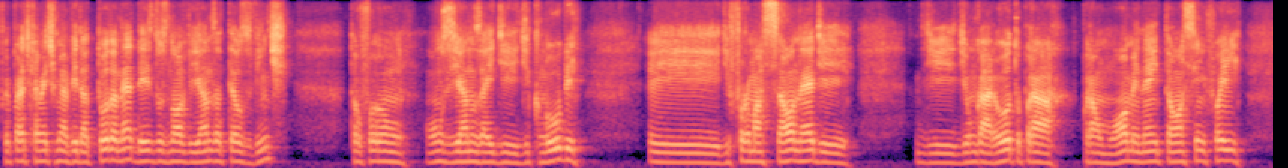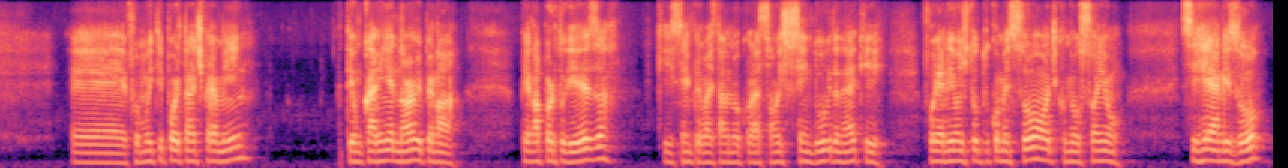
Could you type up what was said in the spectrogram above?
foi praticamente minha vida toda, né? Desde os 9 anos até os 20. Então foram 11 anos aí de, de clube e de formação, né? De, de, de um garoto para um homem, né? Então, assim, foi, é, foi muito importante para mim. Tenho um carinho enorme pela, pela portuguesa, que sempre vai estar no meu coração, isso sem dúvida, né? Que foi ali onde tudo começou, onde o meu sonho se realizou.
